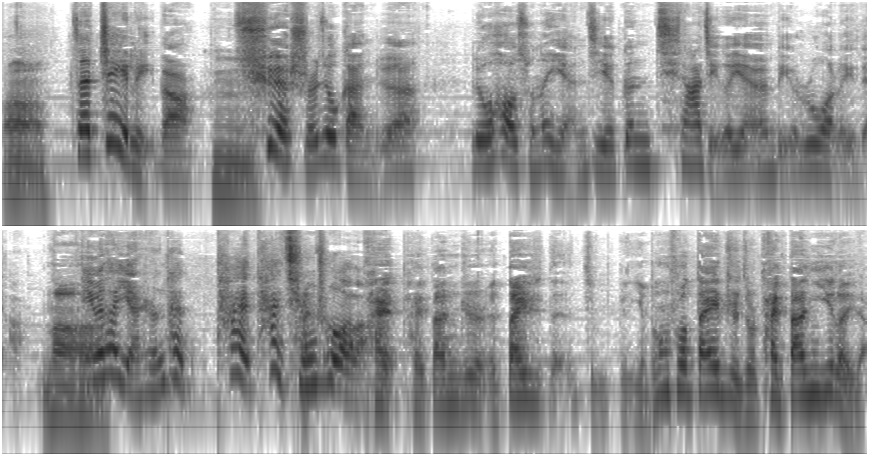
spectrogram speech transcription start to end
嗯在这里边确实就感觉刘浩存的演技跟其他几个演员比弱了一点儿，那因为他眼神太太太清澈了。太太单质呆就也不能说呆滞，就是太单一了一点。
